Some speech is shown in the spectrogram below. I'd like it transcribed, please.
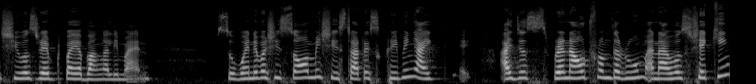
She was raped by a Bengali man. So whenever she saw me, she started screaming. I, I just ran out from the room and I was shaking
